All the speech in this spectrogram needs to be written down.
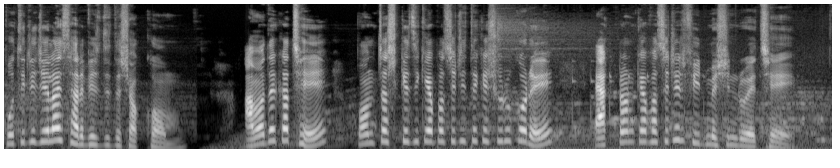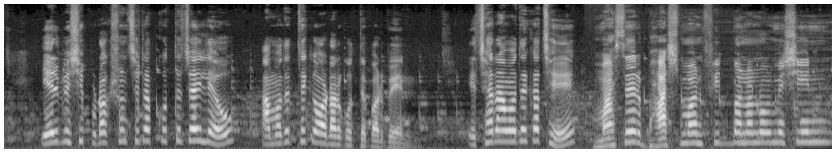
প্রতিটি জেলায় সার্ভিস দিতে সক্ষম। আমাদের কাছে পঞ্চাশ কেজি ক্যাপাসিটি থেকে শুরু করে এক টন ক্যাপাসিটির ফিড মেশিন রয়েছে। এর বেশি প্রোডাকশন সেট করতে চাইলেও আমাদের থেকে অর্ডার করতে পারবেন। এছাড়া আমাদের কাছে মাছের ভাসমান ফিড বানানোর মেশিন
